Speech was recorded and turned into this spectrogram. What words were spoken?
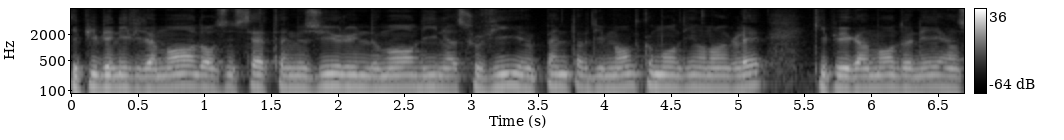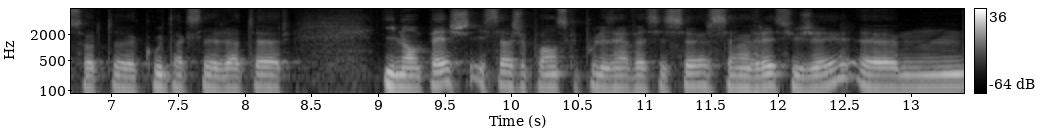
Et puis bien évidemment, dans une certaine mesure, une demande inassouvie, un pent-up demand, comme on dit en anglais, qui peut également donner un sorte de coup d'accélérateur. Il n'empêche, et ça je pense que pour les investisseurs c'est un vrai sujet, euh,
